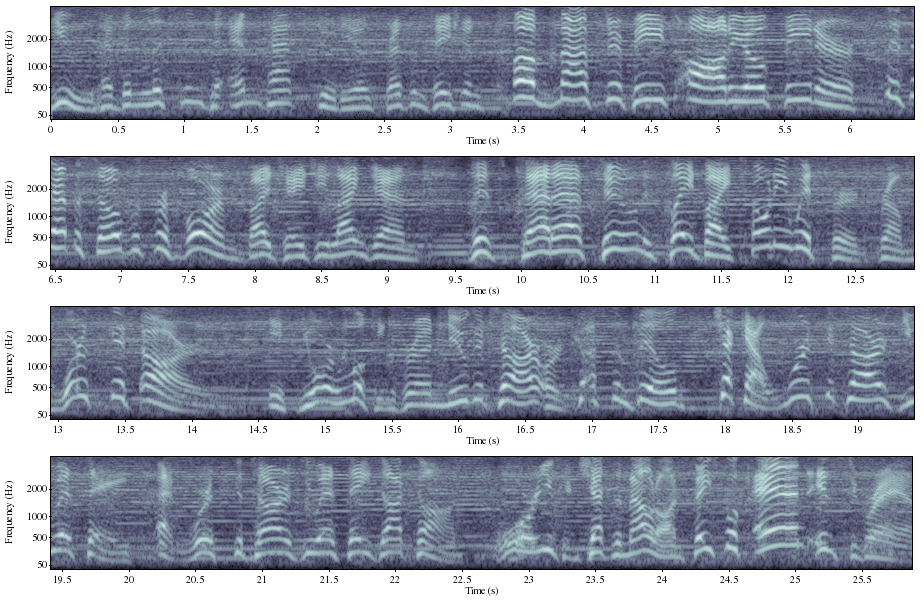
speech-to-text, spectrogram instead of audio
You have been listening to MPAT Studios' presentation of Masterpiece Audio Theater. This episode was performed by J.G. Langjans. This badass tune is played by Tony Whitford from Worth Guitars. If you're looking for a new guitar or custom build, check out Worth Guitars USA at worthguitarsusa.com. Or you can check them out on Facebook and Instagram.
